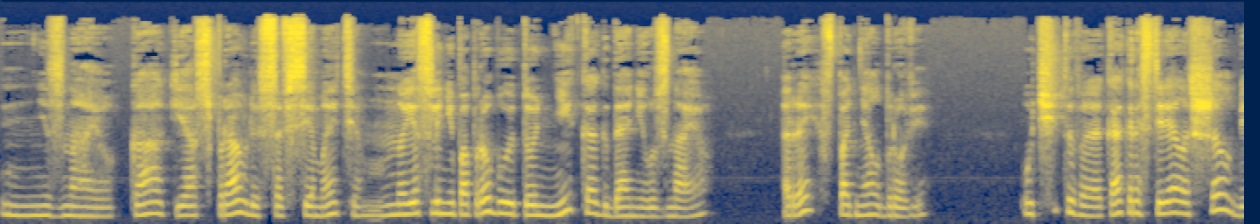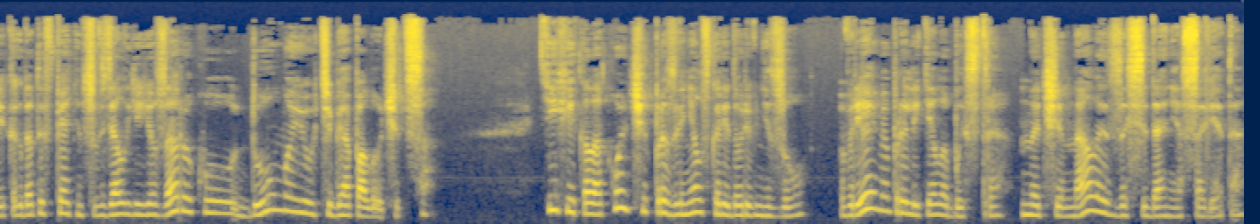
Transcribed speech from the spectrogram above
«Не знаю, как я справлюсь со всем этим, но если не попробую, то никогда не узнаю». Рейф поднял брови. Учитывая, как растерялась Шелби, когда ты в пятницу взял ее за руку, думаю, у тебя получится. Тихий колокольчик прозвенел в коридоре внизу. Время пролетело быстро. Начиналось заседание совета.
